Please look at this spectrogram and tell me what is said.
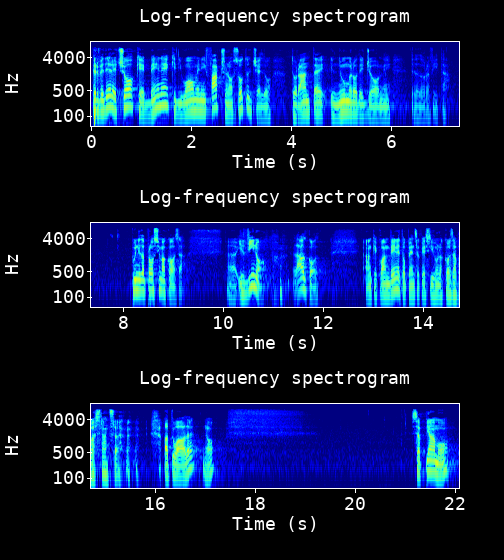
per vedere ciò che è bene che gli uomini facciano sotto il cielo durante il numero dei giorni della loro vita. Quindi la prossima cosa, uh, il vino, l'alcol. Anche qua in Veneto penso che sia una cosa abbastanza attuale, no? Sappiamo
